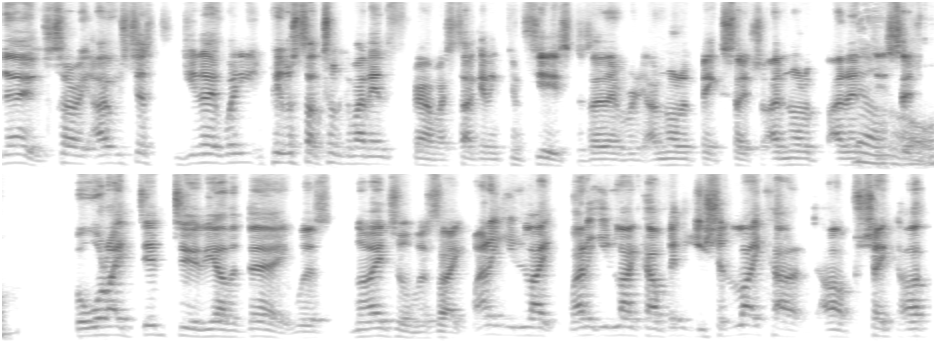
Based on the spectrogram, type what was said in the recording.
No, sorry. I was just, you know, when you, people start talking about Instagram, I start getting confused because I don't really, I'm not a big social, I'm not a, I don't do social. But what I did do the other day was Nigel was like, why don't you like, why don't you like our video? You should like our, our shake, our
